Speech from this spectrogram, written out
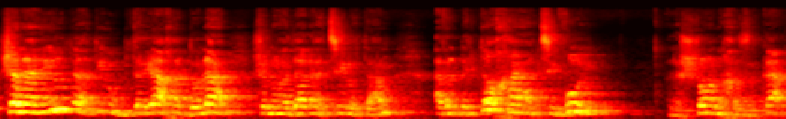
שלעניות דעתי הוא בדיה אחת גדולה שנועדה להציל אותם, אבל בתוך הציווי, לשון חזקה,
